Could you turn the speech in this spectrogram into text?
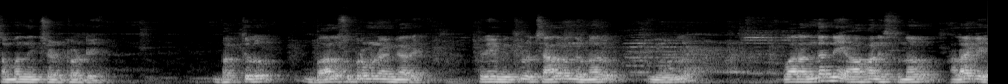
సంబంధించినటువంటి భక్తులు బాలసుబ్రహ్మణ్యం గారి ప్రియ మిత్రులు చాలామంది ఉన్నారు ఈ ఊళ్ళో వారందరినీ ఆహ్వానిస్తున్నాము. అలాగే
